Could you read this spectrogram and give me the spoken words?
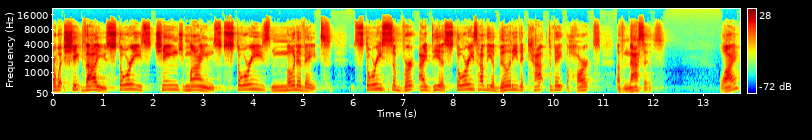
are what shape values. Stories change minds. Stories motivate. Stories subvert ideas. Stories have the ability to captivate the hearts of masses. Why?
